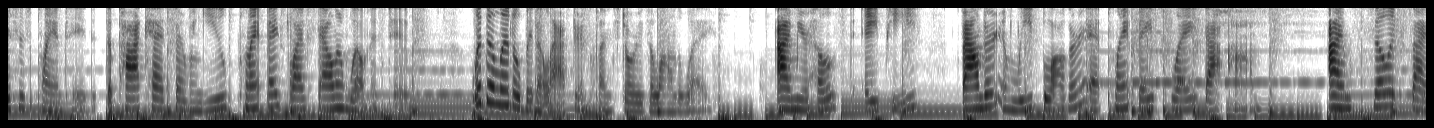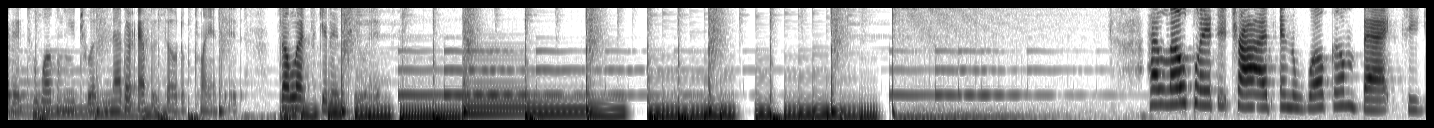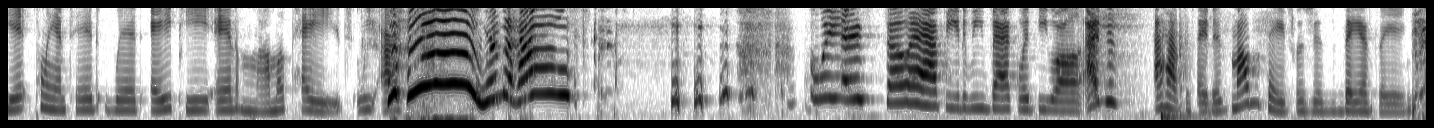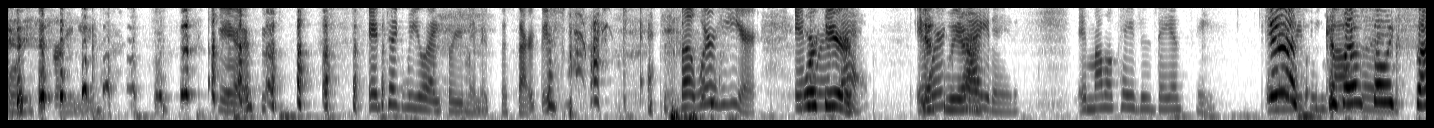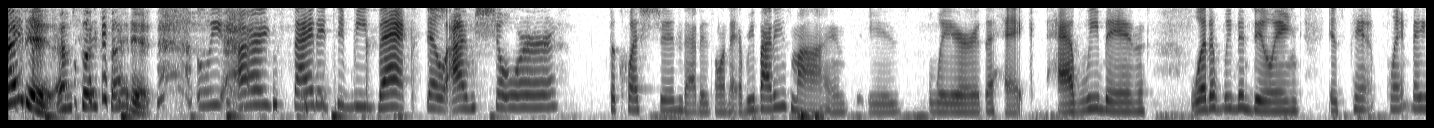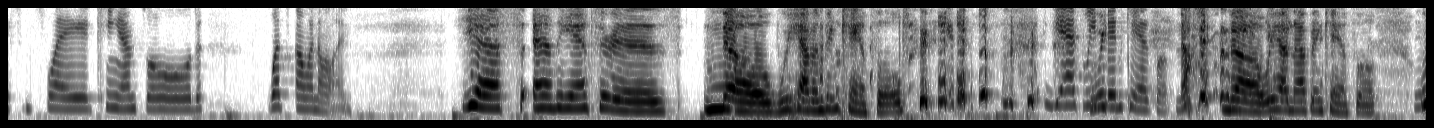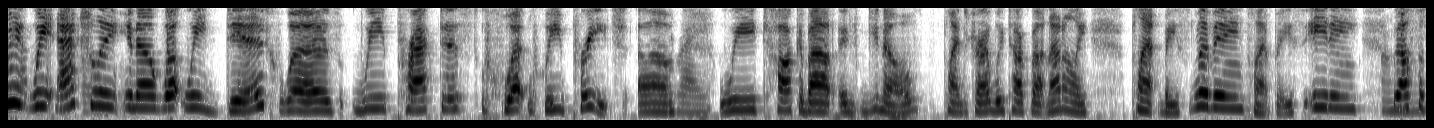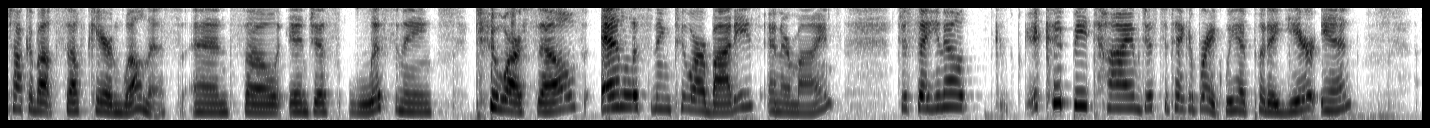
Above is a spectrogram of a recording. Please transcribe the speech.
This is Planted, the podcast serving you plant based lifestyle and wellness tips, with a little bit of laughter and fun stories along the way. I'm your host, AP, founder and lead blogger at plantbasedslay.com. I'm so excited to welcome you to another episode of Planted, so let's get into it. Hello, Planted Tribe, and welcome back to Get Planted with AP and Mama Page. We are Woohoo! We're in the house. we are so happy to be back with you all. I just I have to say this, Mama Page was just dancing on screen. and it took me like three minutes to start this podcast. But we're here. And We're here. back, Yes, we're we are. And Mama Page is dancing. Yes, because I'm so excited. I'm so excited. we are excited to be back. So I'm sure the question that is on everybody's minds is where the heck have we been? What have we been doing? Is plant based and slay canceled? What's going on? yes, and the answer is no. We haven't been canceled. Yes, we've We- been canceled. No, no, we have not been canceled. We we actually, you know, what we did was we practiced what we preach. Um, Right. We talk about, uh, you know, Planted tribe. We talk about not only plant based living, plant based eating. We also talk about self care and wellness. And so, in just listening to ourselves and listening to our bodies and our minds, just say, you know, it could be time just to take a break. We had put a year in.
